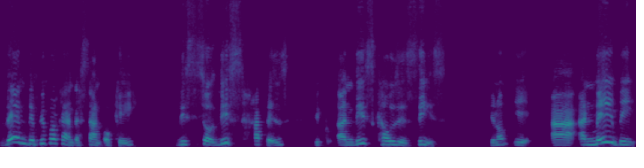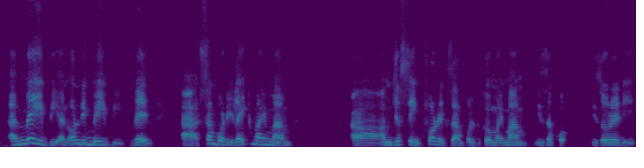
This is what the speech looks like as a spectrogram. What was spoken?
then the people can understand okay this so this happens and this causes this you know uh, and maybe and maybe and only maybe then uh, somebody like my mom uh, i'm just saying for example because my mom is a is already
